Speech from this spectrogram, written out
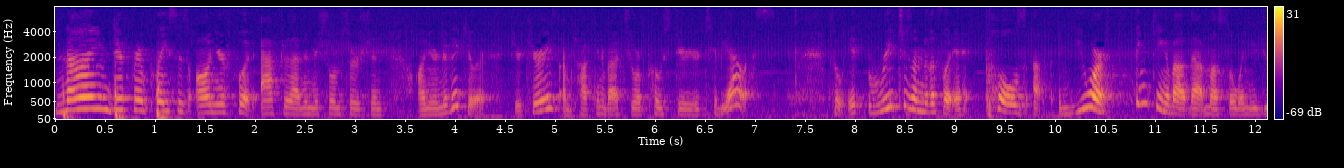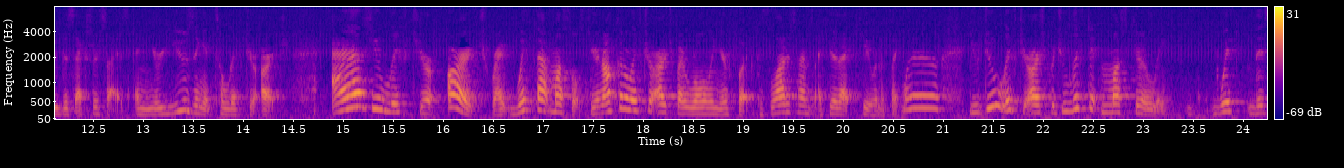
nine different places on your foot after that initial insertion on your navicular. If you're curious, I'm talking about your posterior tibialis. So it reaches under the foot and it pulls up. And you are thinking about that muscle when you do this exercise, and you're using it to lift your arch. as you lift your arch, right, with that muscle, so you're not going to lift your arch by rolling your foot, because a lot of times I hear that cue, and it's like, well, you do lift your arch, but you lift it muscularly with this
